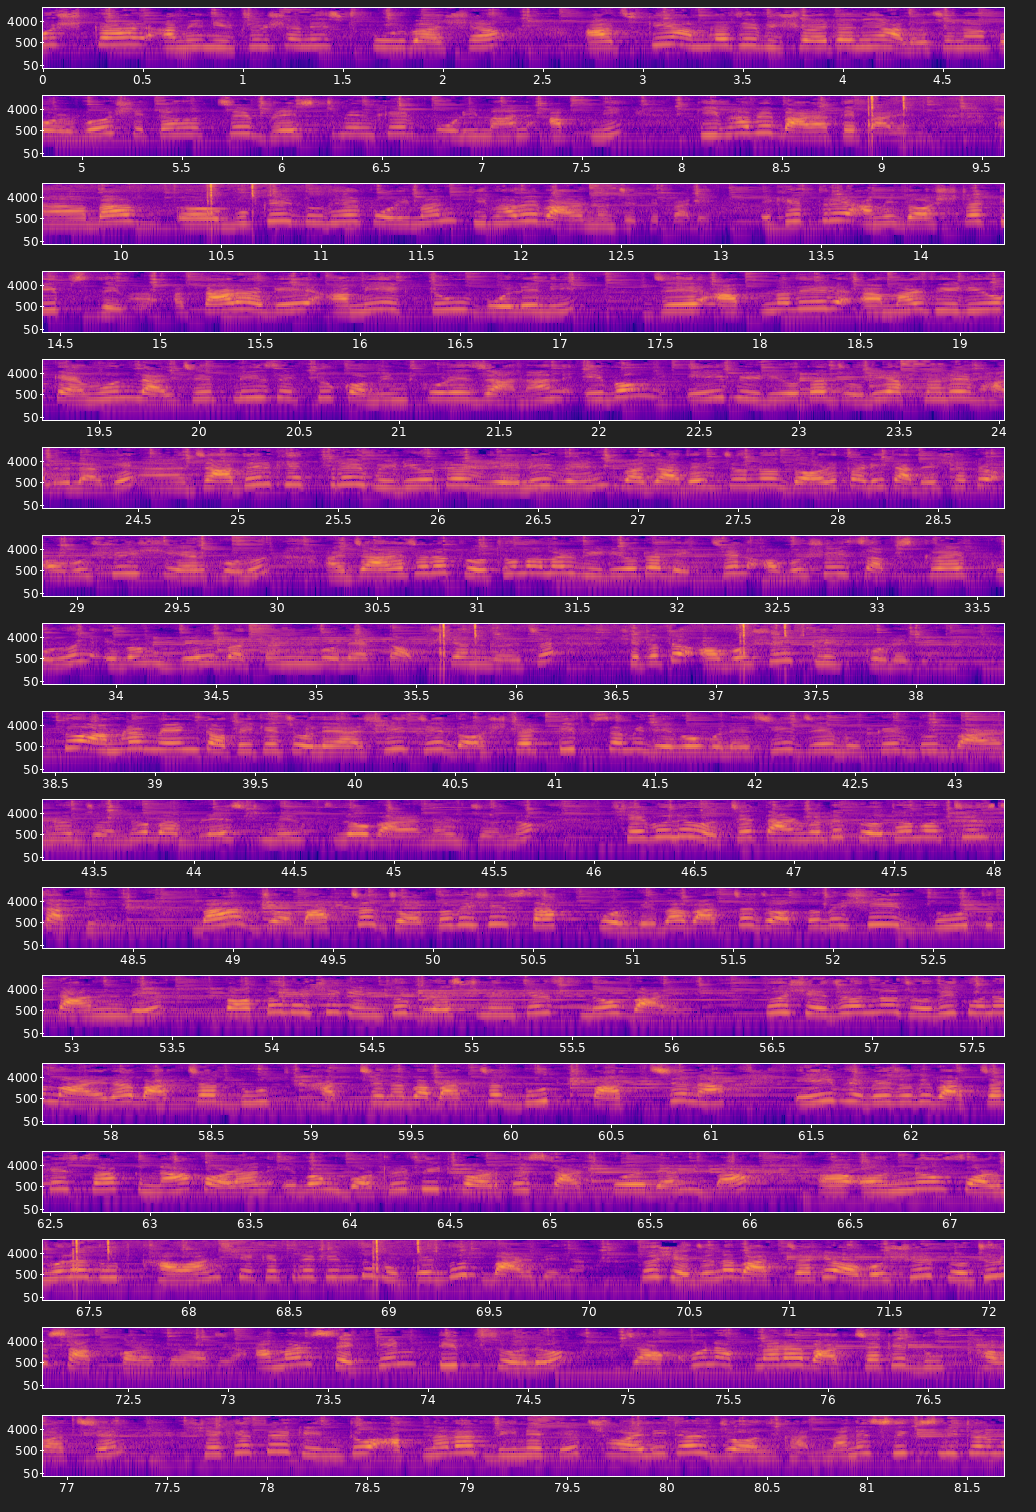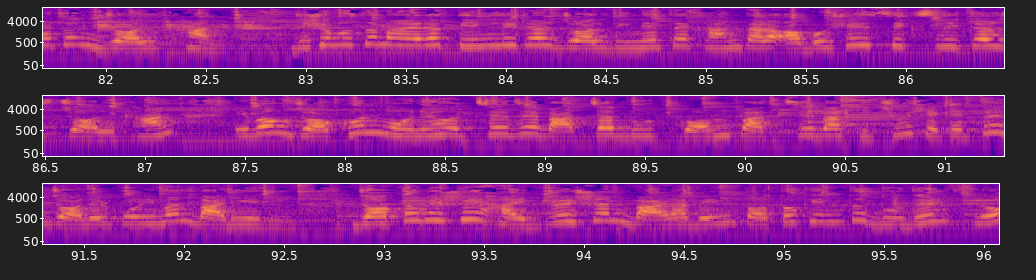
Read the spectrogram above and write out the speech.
নমস্কার, আমি নিউট্রিশনিস্ট পূর্বাশা। আজকে আমরা যে বিষয়টা নিয়ে আলোচনা করব, সেটা হচ্ছে ব্রেস্ট মিল্কের পরিমাণ আপনি কীভাবে বাড়াতে পারেন বা বুকের দুধের পরিমাণ কীভাবে বাড়ানো যেতে পারে। এক্ষেত্রে আমি দশটা টিপস দেব। তার আগে আমি একটু বলে নিই যে আপনাদের আমার ভিডিও কেমন লাগছে প্লিজ একটু কমেন্ট করে জানান এবং এই ভিডিওটা যদি আপনাদের ভালো লাগে যাদের ক্ষেত্রে ভিডিওটা রেলিভেন্ট বা যাদের জন্য দরকারি, তাদের সাথে অবশ্যই শেয়ার করুন। আর যারা যারা প্রথম আমার ভিডিওটা দেখছেন, অবশ্যই সাবস্ক্রাইব করুন এবং বেল বাটন বলে একটা অপশান রয়েছে, সেটাতে অবশ্যই ক্লিক করে দিন। তো আমরা মেন টপিকে চলে আসি, যে দশটা টিপস আমি দেবো বলেছি, যে বুকের দুধ বাড়ানোর জন্য বা ব্রেস্ট মিল্ক ফ্লো বাড়ানোর জন্য। সেগুলো হচ্ছে তার মধ্যে প্রথম হচ্ছে সাকিং বা বাচ্চা যত বেশি সাক করবে বা বাচ্চা যত বেশি দুধ টানবে, তত বেশি কিন্তু ব্রেস্ট মিল্কের ফ্লো বাড়ে। তো সেজন্য যদি কোনো মায়েরা বাচ্চা দুধ খাচ্ছে না বা বাচ্চা দুধ পাচ্ছে না, এই ভেবে যদি বাচ্চাকে সাক না করান এবং বটল ফিট করাতে স্টার্ট করে দেন বা অন্য ফর্মুলা দুধ খাওয়ান, সেক্ষেত্রে কিন্তু বুকের দুধ বাড়বে না। তো সেজন্য বাচ্চাকে অবশ্যই প্রচুর সাক করাতে হবে। আমার সেকেন্ড টিপস হলো, যখন আপনারা বাচ্চাকে দুধ খাওয়াচ্ছেন সেক্ষেত্রে কিন্তু আপনারা দিনেতে ছয় লিটার জল খান মানে সিক্স লিটার মতন জল খান। যে সমস্ত মায়েরা তিন লিটার জল দিনেতে খান, তারা অবশ্যই সিক্স লিটার জল খান এবং যখন মনে হচ্ছে যে বাচ্চা দুধ কম পাচ্ছে বা কিছু, সেক্ষেত্রে জলের পরিমাণ বাড়িয়ে দিন। যত বেশি হাইড্রেশন বাড়াবেন, তত কিন্তু দুধের ফ্লো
